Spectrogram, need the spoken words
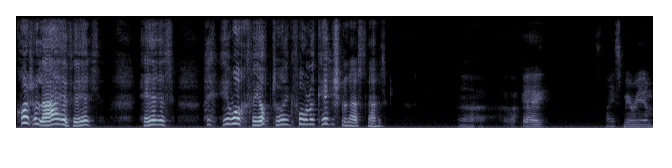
quite alive, yes. Yes. He- He woke me up doing fornication last night. Uh, okay. It's nice, Miriam.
